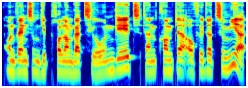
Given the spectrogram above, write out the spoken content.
Und wenn es um die Prolongation geht, dann kommt er auch wieder zu mir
